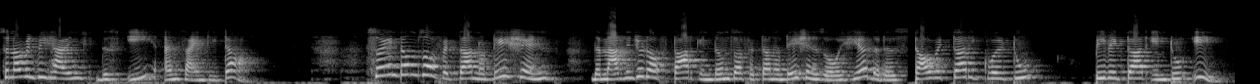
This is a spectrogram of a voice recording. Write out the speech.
So now we'll be having this e and sine theta. So in terms of vector notation, the magnitude of torque in terms of vector notation is over here that is tau vector equal to p vector into e.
